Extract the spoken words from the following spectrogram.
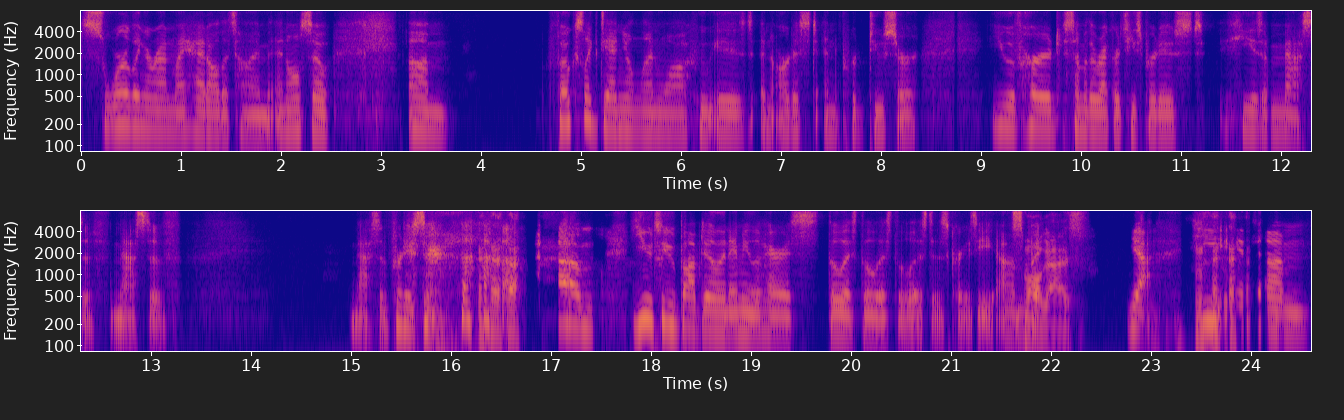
swirling around my head all the time. And also, um, folks like Daniel Lanois, who is an artist and producer. You have heard some of the records he's produced. He is a massive, massive, massive producer. um, U2, Bob Dylan, Emmylou Harris. The list, the list, the list is crazy. Um, Small guys. yeah, he is. Um,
